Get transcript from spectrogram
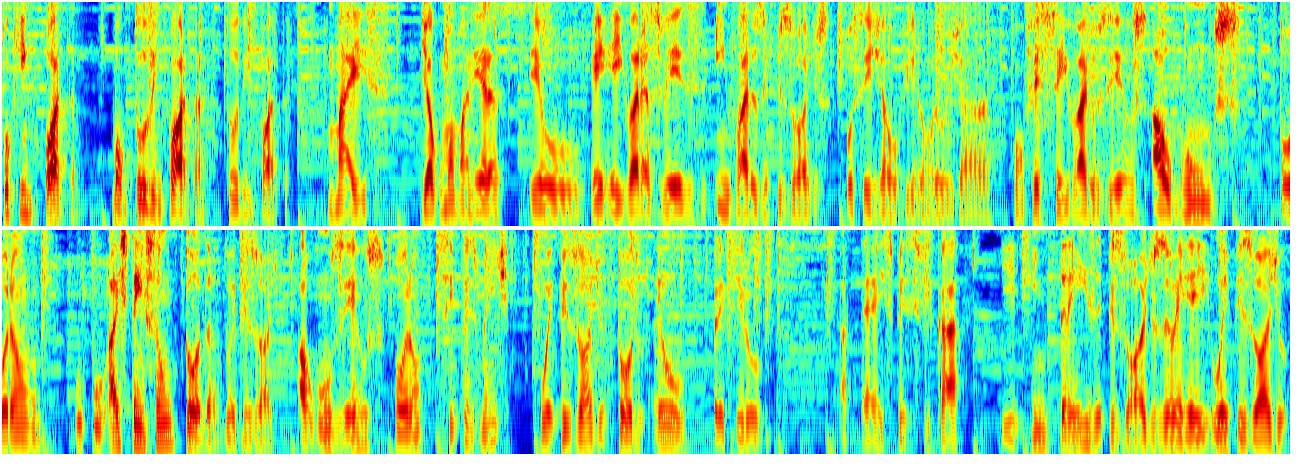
O que importa? Bom, tudo importa, tudo importa. Mas, de alguma maneira, eu errei várias vezes em vários episódios. Vocês já ouviram, eu já confessei vários erros. Alguns foram a extensão toda do episódio. Alguns erros foram simplesmente o episódio todo. Eu prefiro até especificar que em três episódios eu errei o episódio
